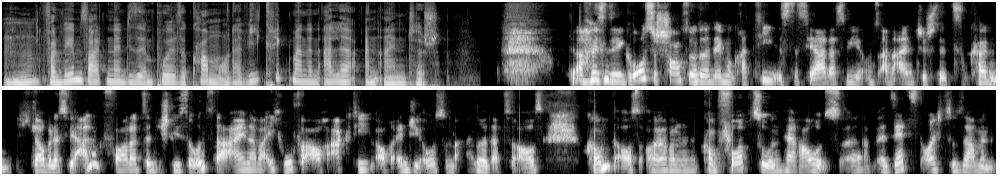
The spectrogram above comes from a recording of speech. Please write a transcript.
Mhm. Von wem sollten denn diese Impulse kommen oder wie kriegt man denn alle an einen Tisch? Ach, wissen Sie, die große Chance unserer Demokratie ist es ja, dass wir uns an einen Tisch sitzen können. Ich glaube, dass wir alle gefordert sind. Ich schließe uns da ein, aber ich rufe auch aktiv, auch NGOs und andere dazu aus. Kommt aus euren Komfortzonen heraus. Äh, setzt euch zusammen.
